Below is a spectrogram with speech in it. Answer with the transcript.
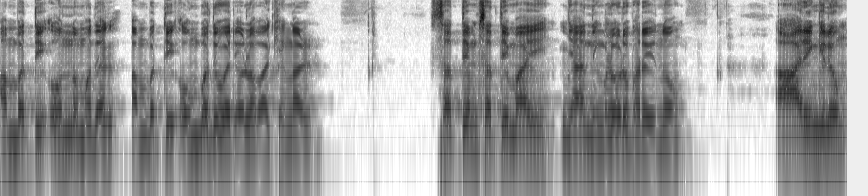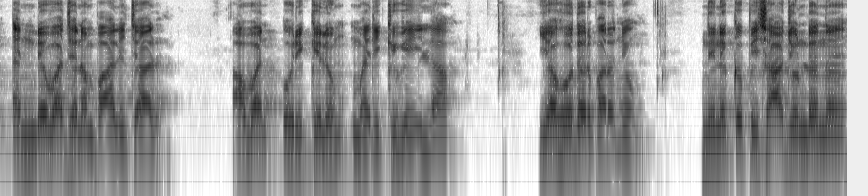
അമ്പത്തി ഒന്ന് മുതൽ അമ്പത്തി ഒമ്പത് വരെയുള്ള വാക്യങ്ങൾ. സത്യം സത്യമായി ഞാൻ നിങ്ങളോട് പറയുന്നു ആരെങ്കിലും എന്റെ വചനം പാലിച്ചാൽ അവൻ ഒരിക്കലും മരിക്കുകയില്ല. യഹൂദർ പറഞ്ഞു നിനക്ക് പിശാചുണ്ടെന്ന്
